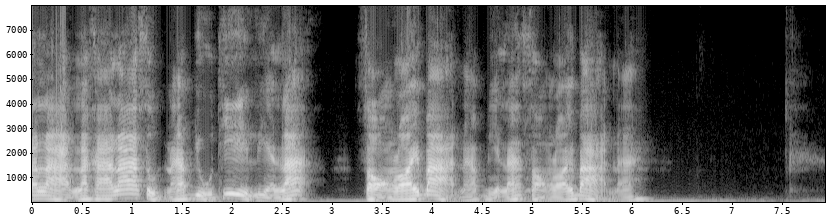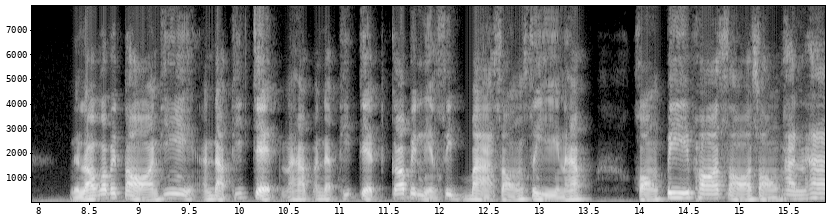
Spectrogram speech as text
ตลาดราคาล่าสุดนะครับ อยู่ที่เหรียญละ สองร้อยบาทนะครับ เหรียญละสองร้อยบาทนะ เดี๋ยวเราก็ไปต่อที่อันดับที่เจ็ดนะครับ อันดับที่เจ็ดก็เป็นเหรียญสิบบาทสองสีนะครับ ของปีพศสองพันห้า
